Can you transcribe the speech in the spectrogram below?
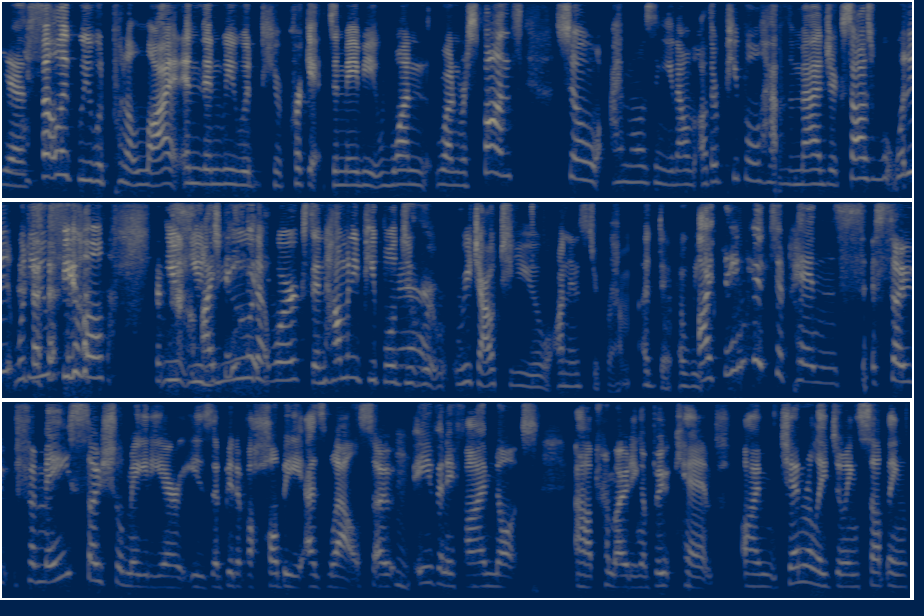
Yes. I felt like we would put a lot and then we would hear crickets and maybe one one response. So I'm always thinking, you know, other people have the magic sauce. What, what do, what do you feel you, you do it, that works? And how many people yeah. do re- reach out to you on Instagram a day, a week? I think it depends. So for me, social media is a bit of a hobby as well. So mm. even if I'm not uh, promoting a boot camp, I'm generally doing something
